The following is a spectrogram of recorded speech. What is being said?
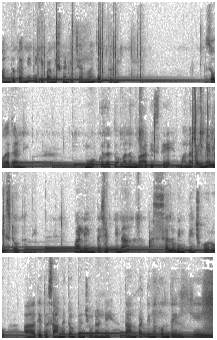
అందుకని నీకు ఈ పనిష్మెంట్ ఇచ్చాను అని చెప్తుంది. సో అదండి. మూర్ఖులతో మనం వాదిస్తే మన టైమే వేస్ట్ అవుతుంది. వాళ్ళు ఎంత చెప్పినా అస్సలు వినిపించుకోరు. అదేదో సామెత ఉంటుంది చూడండి తాను పట్టిన కుందేలుకి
